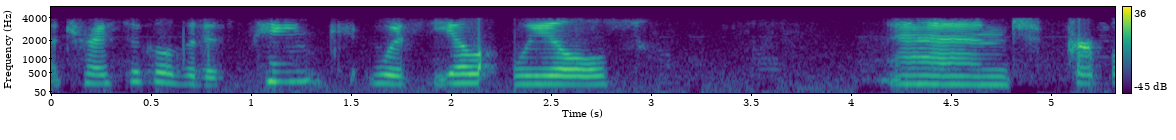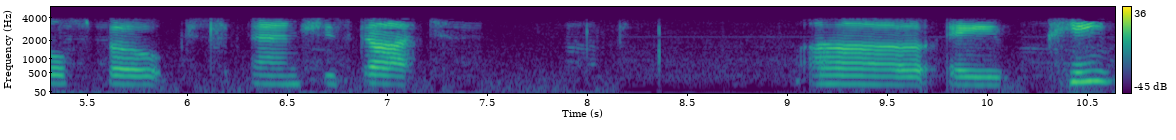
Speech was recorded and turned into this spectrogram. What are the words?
a tricycle that is pink with yellow wheels and purple spokes, and she's got uh, a pink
